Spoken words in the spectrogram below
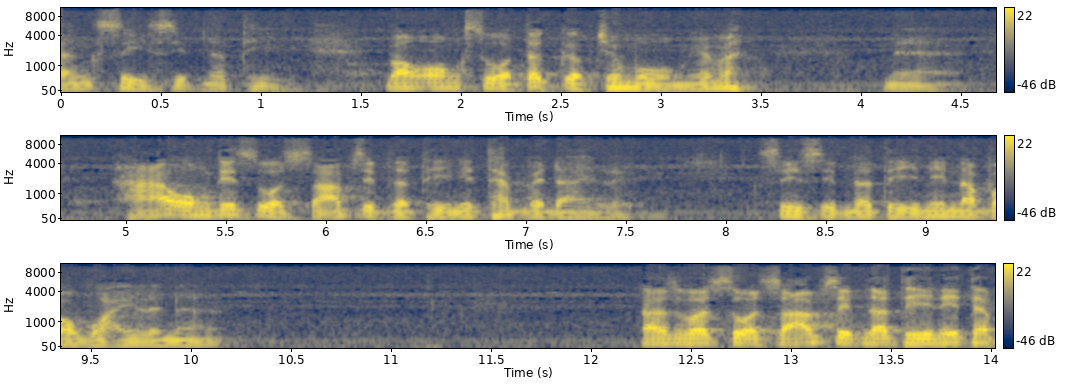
ตั้งสี่สิบนาที บางองค์สวดตั้งเกือบชั่วโมงใช่ไหมเนี่ยหาองค์ที่สวดสามสิบนาทีนี่แทบไม่ได้เลยสี่สิบนาทีนี่นับว่าไหวเลยนะ ถ้าสวดสวดสามสิบนาทีนี้แทบ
